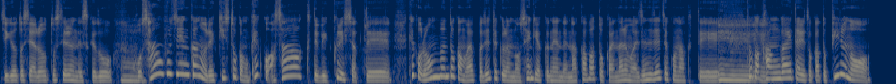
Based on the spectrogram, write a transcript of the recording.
事業としてやろうとしてるんですけど、うん。こう産婦人科の歴史とかも結構浅くてびっくりしちゃって結構論文とかもやっぱ出てくるの1900年代半ばとかになるまで全然出てこなくて、えー。とか考えたりとかあとピルの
